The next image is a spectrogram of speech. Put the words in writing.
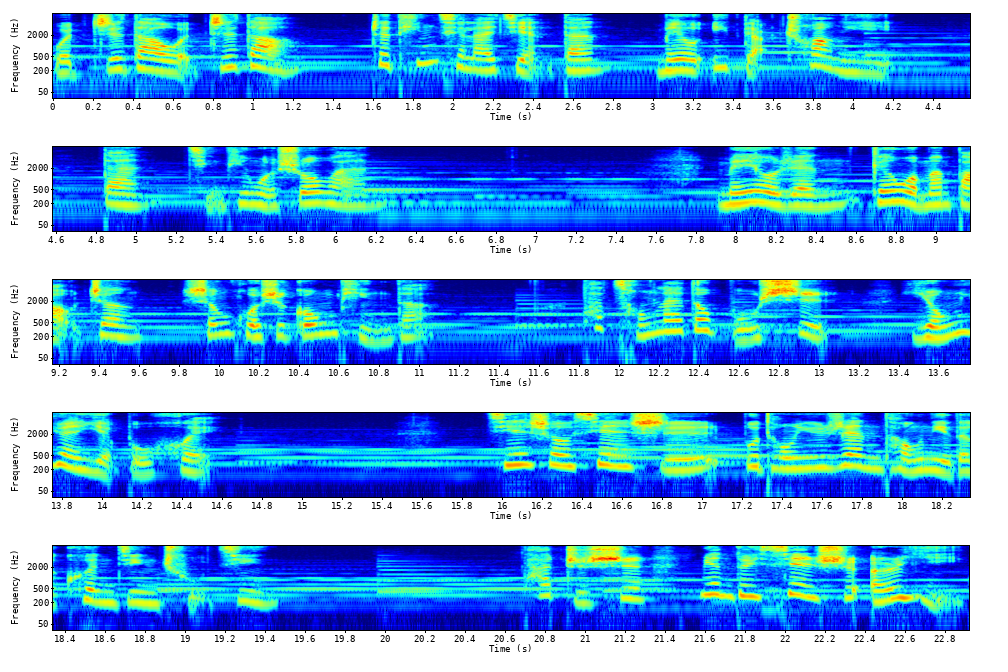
我知道，我知道，这听起来简单，没有一点创意。但请听我说完。没有人跟我们保证生活是公平的，它从来都不是，永远也不会。接受现实不同于认同你的困境处境，它只是面对现实而已。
